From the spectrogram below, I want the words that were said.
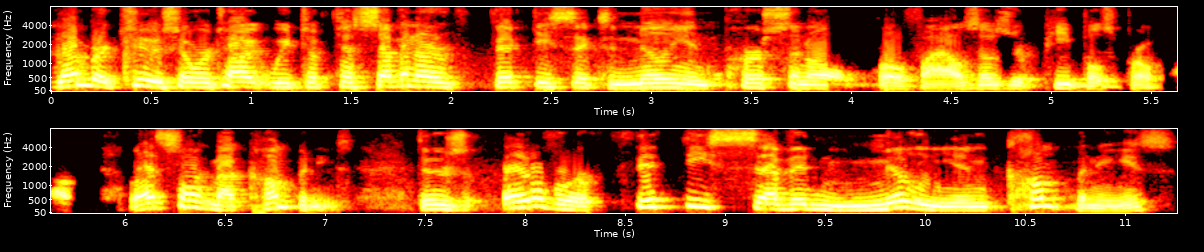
number two, so we're talking, we took 756 million personal profiles. Those are people's mm-hmm. profiles. Let's talk about companies. There's over 57 million companies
